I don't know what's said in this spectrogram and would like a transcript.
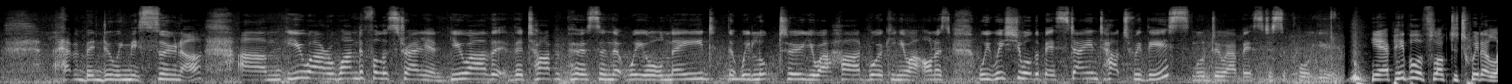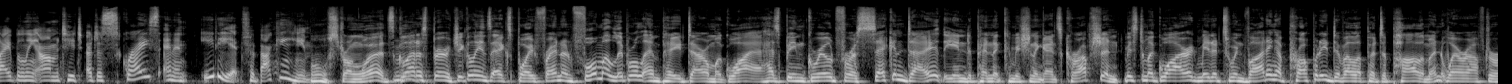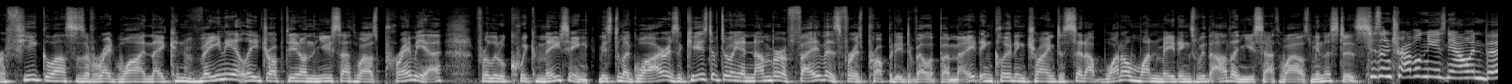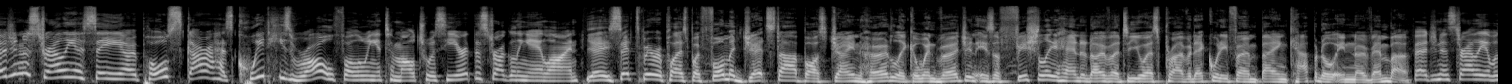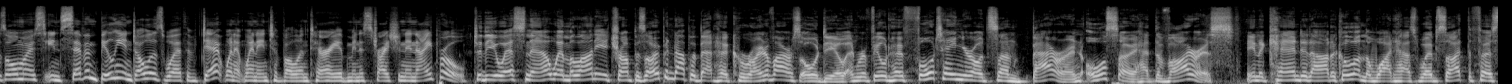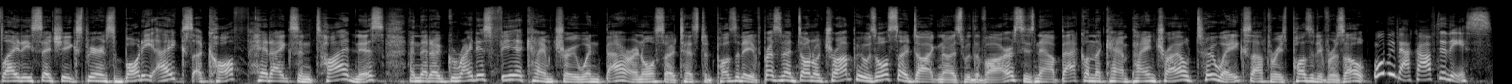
haven't been doing this sooner. Um, you are a wonderful Australian. You are the, the type of person that we all need, that we look to. You are hardworking, you are honest. We wish you all the best. Stay in touch with this. We'll do our best to support you. Yeah, people have flocked to Twitter labelling Armytage a disgrace and an idiot for backing him. Oh, strong words. Mm. Gladys Berejiklian's ex-boyfriend and former Liberal MP Daryl Maguire has been grilled for a second day at the Independent Commission Against Corruption. Mr Maguire admitted to inviting a property developer to Parliament where after a few glasses of red wine they conveniently dropped in on the New South Wales Premier for a little quick meeting. Mr Maguire is accused of doing a number of favours for his property developer mate, including trying to set up one-on-one meetings with other New South Wales ministers. To some travel news now, and Virgin Australia CEO Paul Scurrah has quit his role following a tumultuous year at the struggling airline. Yeah, he's set to be replaced by former Jetstar boss Jane Hrdlicka when Virgin is officially handed over to US private equity firm Bain Capital in November. Virgin Australia was almost in $7 billion worth of debt when it went into voluntary administration in April. To the US now, where Melania Trump has opened up about her coronavirus ordeal and revealed her 14 year old son Barron also had the virus. In a candid article on the White House website, the First Lady said she experienced body aches, a cough, headaches, and tiredness, and that her greatest fear came true when Barron also tested positive. President Donald Trump, who was also diagnosed with the virus, is now back on the campaign trail two weeks after his positive result. We'll be back after this.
